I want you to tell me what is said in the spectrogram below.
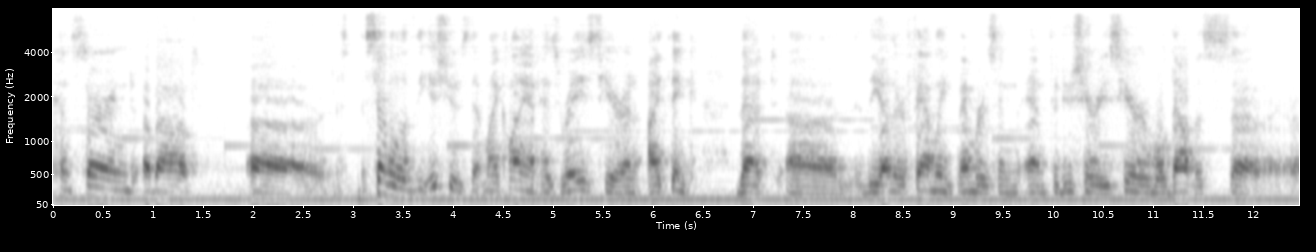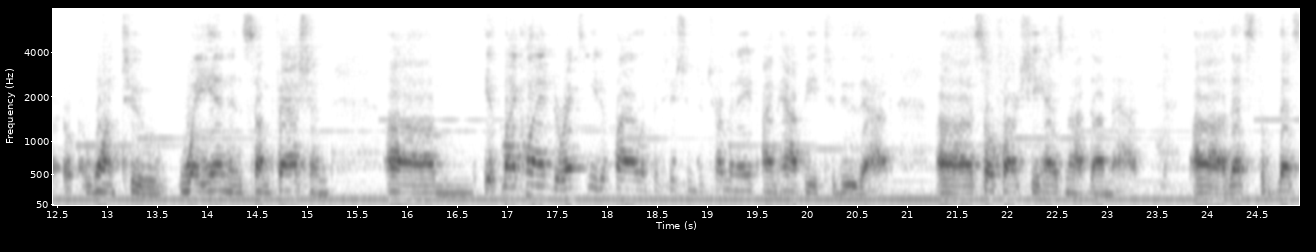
concerned about uh, several of the issues that my client has raised here, and I think that uh, the other family members and, and, fiduciaries here will doubtless uh, want to weigh in in some fashion. Um, if my client directs me to file a petition to terminate, I'm happy to do that. Uh, so far, she has not done that. Uh, that's the that's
